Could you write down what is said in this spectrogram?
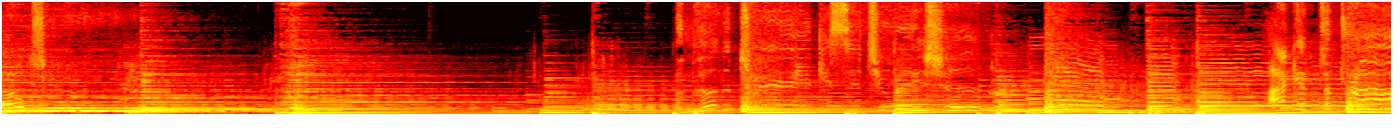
without you. Another tricky situation. I get to drown.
